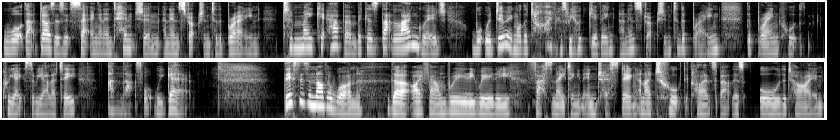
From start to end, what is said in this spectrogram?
What that does is it's setting an intention and instruction to the brain to make it happen because that language, what we're doing all the time is we are giving an instruction to the brain. The brain co- creates the reality, and that's what we get. This is another one that I found really, really fascinating and interesting, and I talk to clients about this all the time,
